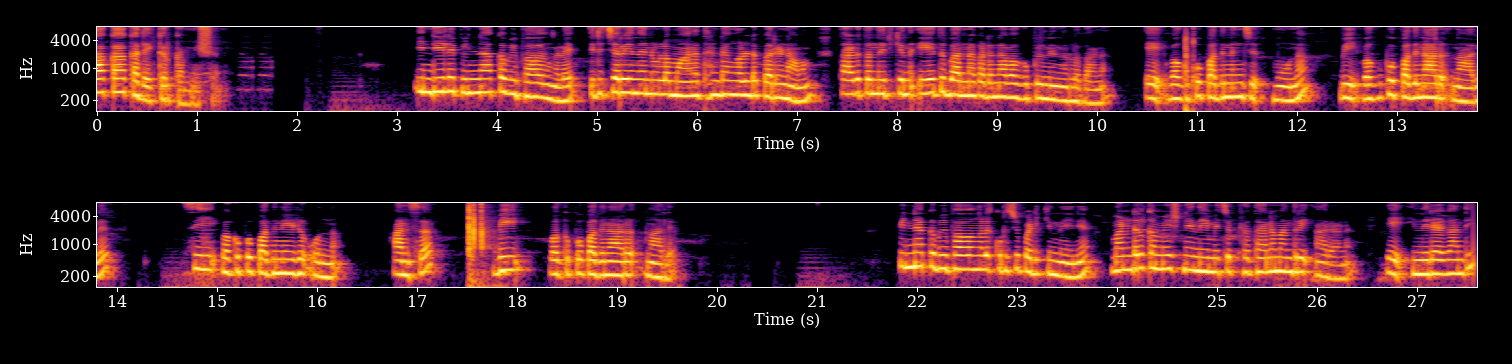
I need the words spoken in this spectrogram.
Kaka Kalelkar commission. ഇന്ത്യയിലെ പിന്നാക്ക വിഭാഗങ്ങളെ തിരിച്ചറിയുന്നതിനുള്ള മാനദണ്ഡങ്ങളുടെ പരിണാമം താഴെ തന്നിരിക്കുന്ന ഏത് ഭരണഘടനാ വകുപ്പിൽ നിന്നുള്ളതാണ്? എ. വകുപ്പ് പതിനഞ്ച് മൂന്ന് ബി. വകുപ്പ് പതിനാറ് നാല് സി. വകുപ്പ് പതിനേഴ് ഒന്ന്. ആൻസർ ബി വകുപ്പ് പതിനാറ് നാല്. പിന്നാക്ക വിഭാഗങ്ങളെക്കുറിച്ച് പഠിക്കുന്നതിന് മണ്ഡൽ കമ്മീഷനെ നിയമിച്ച പ്രധാനമന്ത്രി ആരാണ്? A Indira Gandhi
